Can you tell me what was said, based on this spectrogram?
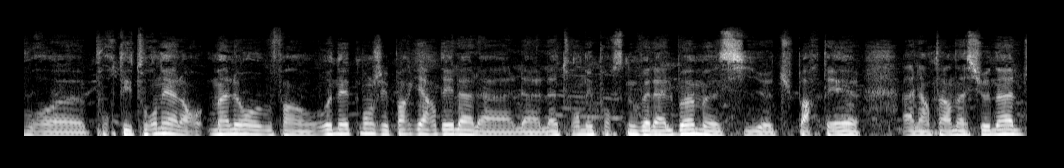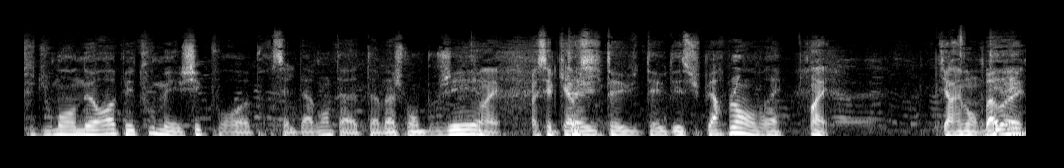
pour euh, pour tes tournées. Alors malheureusement, enfin honnêtement, j'ai pas regardé là la, la, la tournée pour ce nouvel album. euh, Si euh, tu partais à l'international, tout du moins en Europe et tout, mais je sais que pour euh, pour celle d'avant, t'as as vachement bougé. Ouais, ouais, c'est le cas T'as eu, t'as eu eu des super plans en vrai. Ouais. Carrément. Bah ouais.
